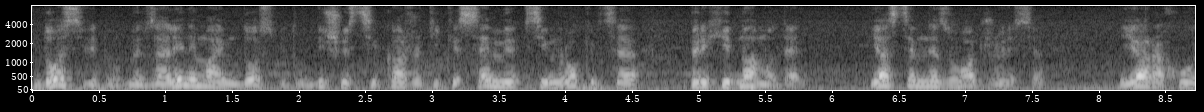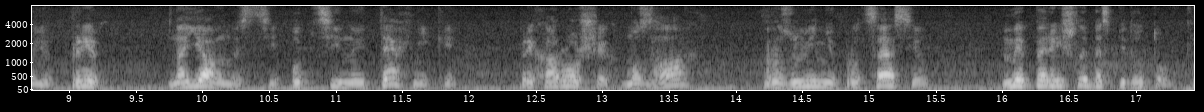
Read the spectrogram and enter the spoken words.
досвіду. Ми взагалі не маємо досвіду. Більшості кажуть, тільки 7, 7 років це перехідна модель. Я з цим не згоджуюся. Я рахую, при наявності опційної техніки, при хороших мозгах, розумінню процесів, ми перейшли без підготовки.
